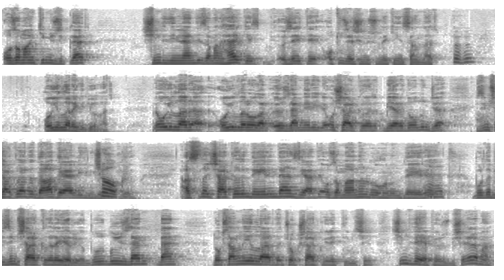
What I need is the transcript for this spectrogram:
o zamanki müzikler şimdi dinlendiği zaman herkes özellikle 30 yaşın üstündeki insanlar o yıllara gidiyorlar. Ve o yıllara, o yıllara olan özlemleriyle o şarkılar bir arada olunca bizim şarkılar da daha değerli gibi Çok. gözüküyor. Aslında şarkıların değerinden ziyade o zamanın ruhunun değeri Evet. burada bizim şarkılara yarıyor. Bu, bu yüzden ben 90'lı yıllarda çok şarkı ürettiğim için şimdi de yapıyoruz bir şeyler ama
